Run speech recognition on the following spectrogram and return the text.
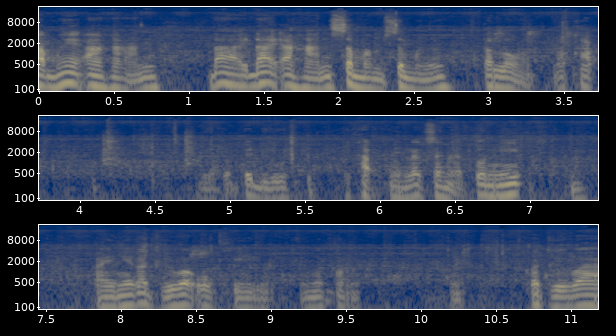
ทำให้อาหารได้ได้อาหารสม่ำเสมอตลอดนะครับเดี๋ยวไปดูนะครับในลักษณะต้นนี้ไปนี้ก็ถือว่าโอเคอยู่เห็นไหมครับก็ถือว่า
